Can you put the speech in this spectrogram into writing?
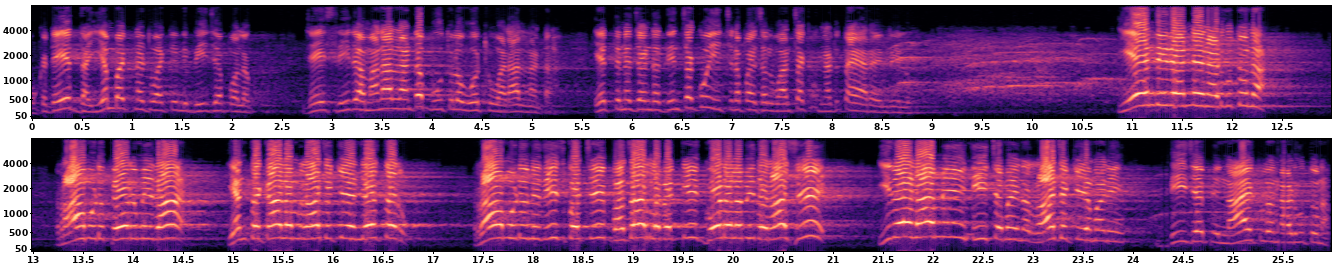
ఒకటే దయ్యం పట్టినట్టు పట్టింది బీజేపీలకు. జై శ్రీరామ్ అనాలంట బూతులో ఓట్లు పడాలనంట ఎత్తిన జెండా దించకు ఇచ్చిన పైసలు వంచకన్నట్టు తయారైంది వీళ్ళు. ఏంది అని నేను అడుగుతున్నా. రాముడు పేరు మీద ఎంతకాలం రాజకీయం చేస్తారు? రాముడిని తీసుకొచ్చి బజార్లో పెట్టి గోడల మీద రాసి ఇదేనా మీ నీచమైన రాజకీయం అని బీజేపీ నాయకులను అడుగుతున్నా.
